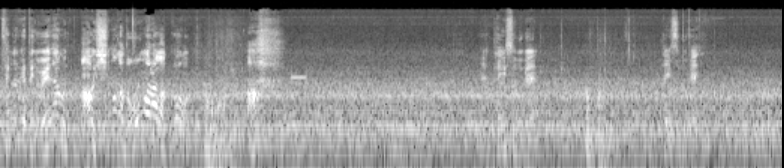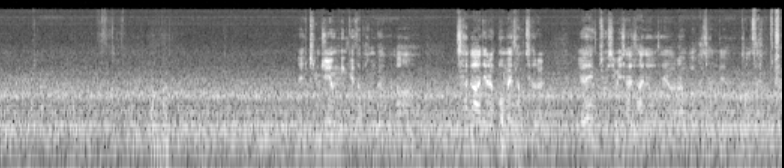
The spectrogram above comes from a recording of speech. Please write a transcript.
생각했던 게 왜냐면 아 신호가 너무 많아갖고. 아. 예, 페이스북에. 페이스북에. 네, 김준영님께서 방금 아, 차가 아니라 몸의 상처를 여행 조심히 잘 다녀오세요 라고 하셨네요. 감사합니다.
